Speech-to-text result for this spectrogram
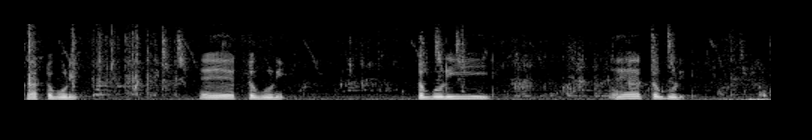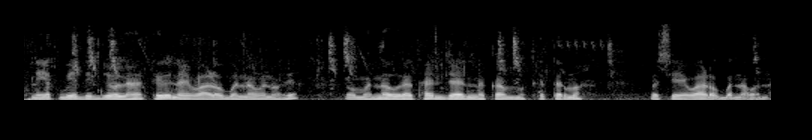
કા ટબુડી? એ ટબુડી. ટબુડી. એ ટબુડી ને એક બે દિન જો હોય ને વાળો બનાવવાનો છે. આમાં નવરા થાય ને જાહેરના કામમાં ખેતરમાં, પછી એ વાળો બનાવવાનો.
